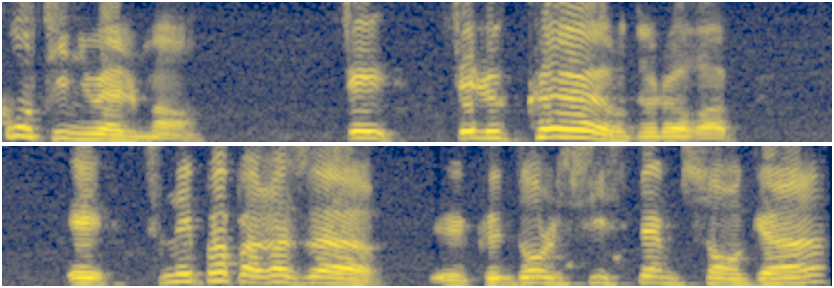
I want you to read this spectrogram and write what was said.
continuellement. C'est le cœur de l'Europe. Et ce n'est pas par hasard que dans le système sanguin,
